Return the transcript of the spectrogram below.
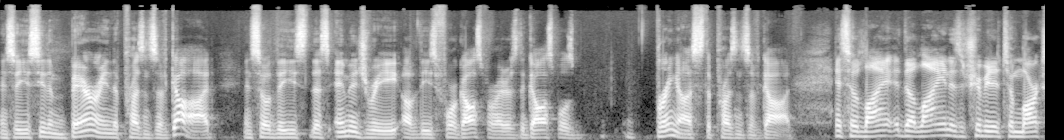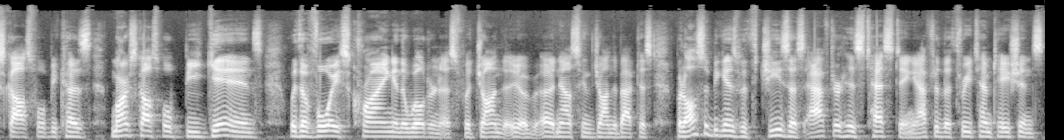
And so you see them bearing the presence of God. And so these, this imagery of these four gospel writers, the gospels bring us the presence of God. And so lion, the lion is attributed to Mark's gospel because Mark's gospel begins with a voice crying in the wilderness, with John uh, announcing John the Baptist, but also begins with Jesus after his testing, after the three temptations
